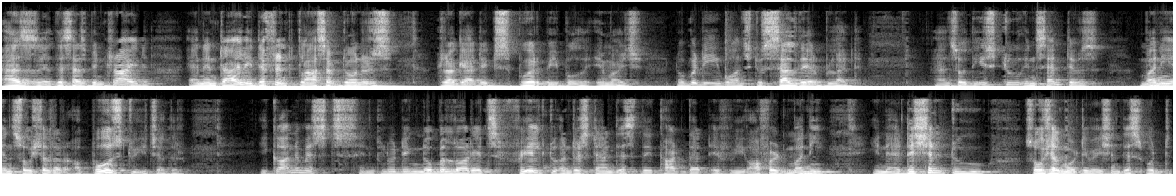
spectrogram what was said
as this has been tried, an entirely different class of donors, drug addicts, poor people emerge. Nobody wants to sell their blood. And so these two incentives, money and social, are opposed to each other. Economists, including Nobel laureates, failed to understand this. They thought that if we offered money in addition to social motivation, this would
